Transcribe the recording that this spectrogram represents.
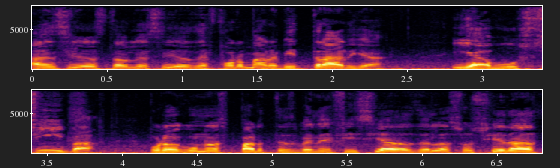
han sido establecidas de forma arbitraria y abusiva por algunas partes beneficiadas de la sociedad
